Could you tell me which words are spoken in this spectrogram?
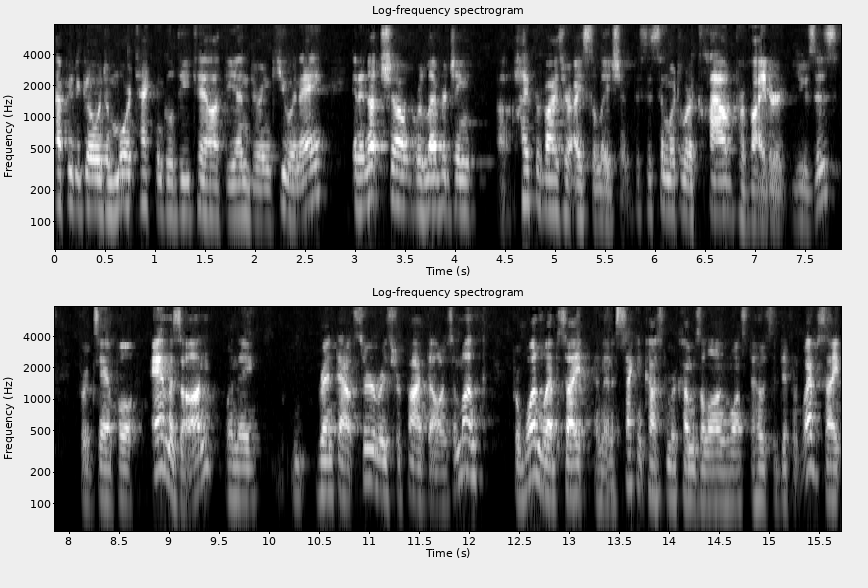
happy to go into more technical detail at the end during Q&A. In a nutshell, we're leveraging uh, hypervisor isolation. This is similar to what a cloud provider uses. For example, Amazon, when they rent out servers for $5 a month, for one website and then a second customer comes along and wants to host a different website,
